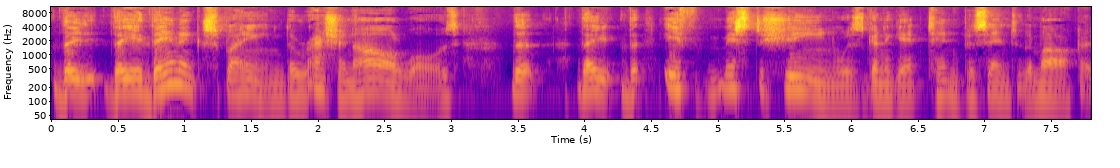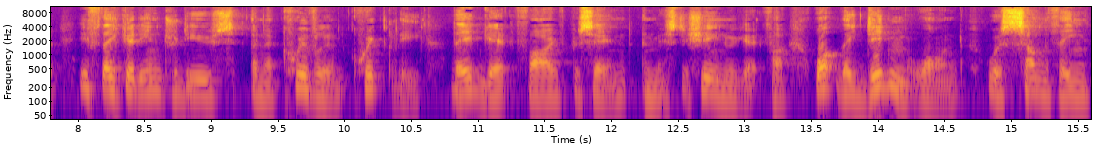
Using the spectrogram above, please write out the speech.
they they then explained the rationale was that they that if Mr. Sheen was going to get ten percent of the market, if they could introduce an equivalent quickly, they'd get five percent, and Mr. Sheen would get five. What they didn't want was something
